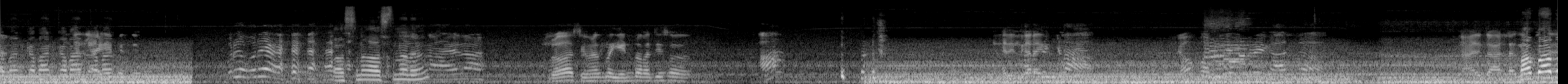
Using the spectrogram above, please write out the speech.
come on come on come on వస్తున్నా వస్తున్నాను బ్రో శ్రీనివాస్ ఏంటి అలా చేసావు? అది అలా ఇక్కడ అయిపోయింది? ఏమో బస్సు ఎగిరిపోయాయి గాల్లో. నాది గాల్లో బాబు బాబు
